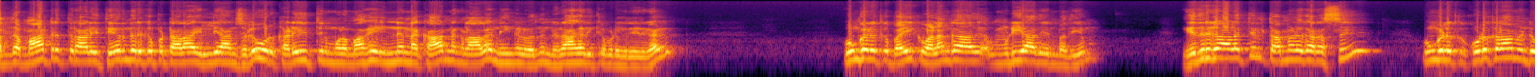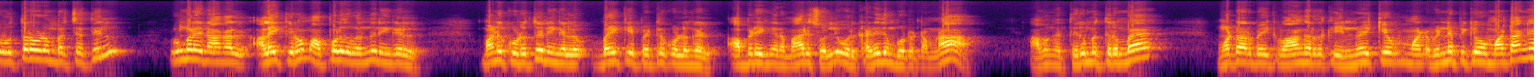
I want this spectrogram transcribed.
அந்த மாற்றுத்திறனாளி தேர்ந்தெடுக்கப்பட்டாரா இல்லையான்னு சொல்லி ஒரு கடிதத்தின் மூலமாக இன்னென்ன காரணங்களால் நீங்கள் வந்து நிராகரிக்கப்படுகிறீர்கள்? உங்களுக்கு பைக் வழங்க முடியாது என்பதையும் எதிர்காலத்தில் தமிழக அரசு உங்களுக்கு கொடுக்கலாம் என்று உத்தரவிடும் பட்சத்தில் உங்களை நாங்கள் அழைக்கிறோம். அப்பொழுது வந்து நீங்கள் மனு கொடுத்து நீங்கள் பைக்கை பெற்றுக்கொள்ளுங்கள் அப்படிங்கிற மாதிரி சொல்லி ஒரு கடிதம் போட்டுட்டோம்னா அவங்க திரும்ப திரும்ப மோட்டார் பைக் வாங்குறதுக்கு இன்வைக்கவும் விண்ணப்பிக்கவும் மாட்டாங்க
